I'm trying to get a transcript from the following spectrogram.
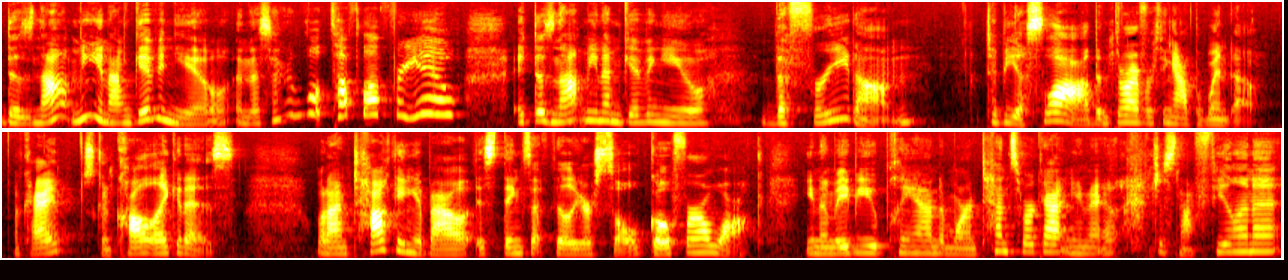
does not mean I'm giving you, and this is a little tough love for you. It does not mean I'm giving you the freedom to be a slob and throw everything out the window. Okay, just gonna call it like it is. What I'm talking about is things that fill your soul. Go for a walk. You know, maybe you planned a more intense workout and you're just not feeling it.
